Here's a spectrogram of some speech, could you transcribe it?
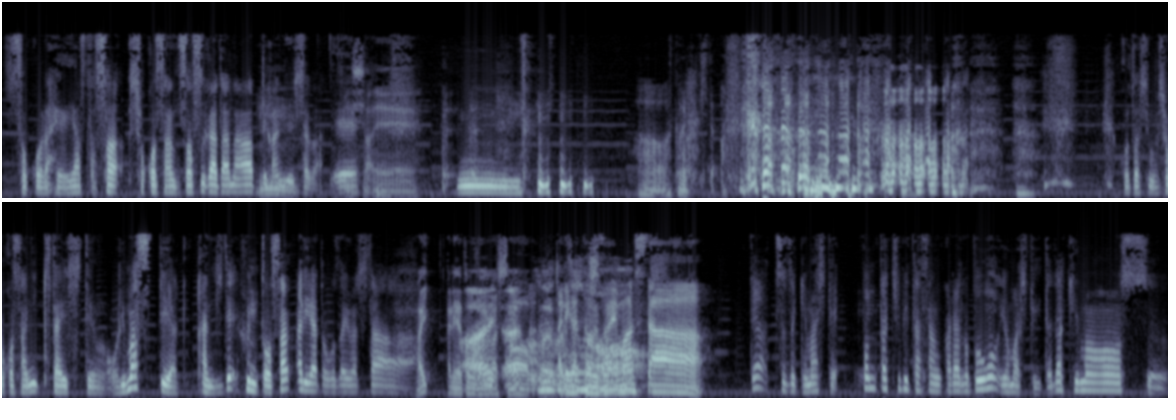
そこらへん、やっぱさ、ショコさんさすがだなーって感じでしたがねでし。たね。うーん。ああ、後に来た。今年もショコさんに期待しておりますっていう感じで、奮闘さんありがとうございました。はい、ありがとうございました。はいありがとうございました。では続きまして、ポンタチビタさんからの文を読ませていただきます。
